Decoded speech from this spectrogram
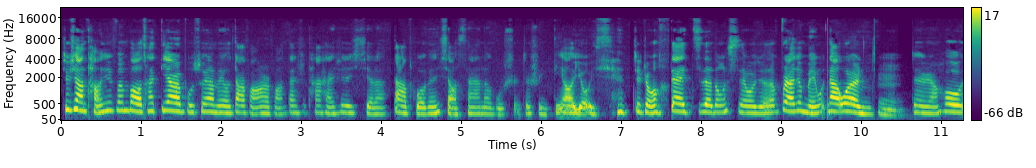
就像《溏心风暴》，它第二部虽然没有大房二房，但是它还是写了大婆跟小三的故事，就是一定要有一些这种 代际的东西，我觉得不然就没那味儿。嗯，对，然后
